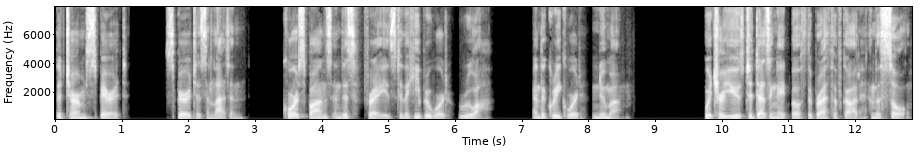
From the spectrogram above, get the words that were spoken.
the term spirit, spiritus in Latin, corresponds in this phrase to the Hebrew word ruah and the Greek word pneuma, which are used to designate both the breath of God and the soul.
